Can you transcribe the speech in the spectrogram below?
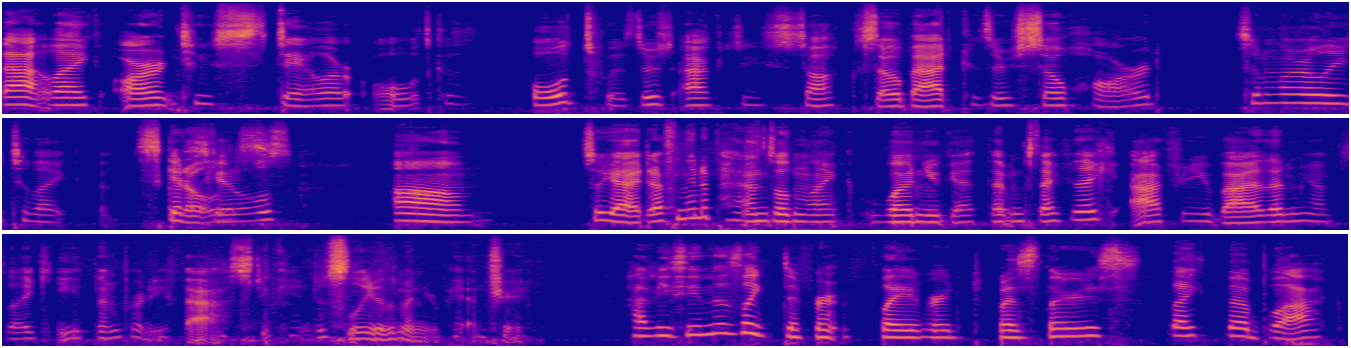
that like aren't too stale or old because old Twizzlers actually suck so bad because they're so hard. Similarly to like Skittles. Skittles. Um. So yeah, it definitely depends on like when you get them because I feel like after you buy them, you have to like eat them pretty fast. You can't just leave them in your pantry. Have you seen those like different flavored Twizzlers? Like the black.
